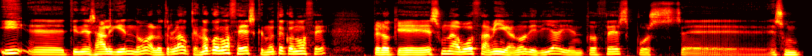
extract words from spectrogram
Y eh, tienes a alguien, ¿no? Al otro lado que no conoces, que no te conoce, pero que es una voz amiga, ¿no? Diría, y entonces pues es un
